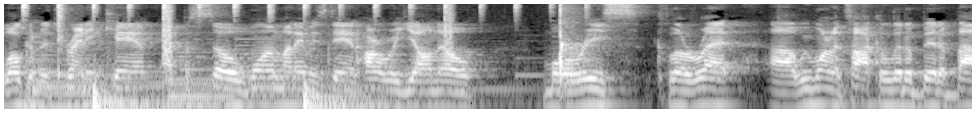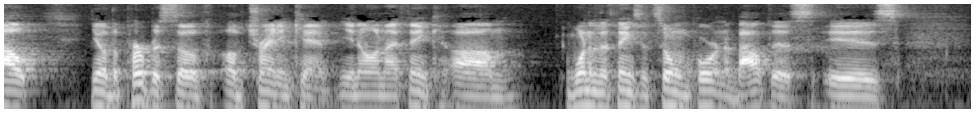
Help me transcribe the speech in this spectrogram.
welcome to Training Camp, episode one. My name is Dan Hartwig. Y'all know Maurice Clarett. Uh, we want to talk a little bit about you know the purpose of, of training camp. You know, and I think um, one of the things that's so important about this is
